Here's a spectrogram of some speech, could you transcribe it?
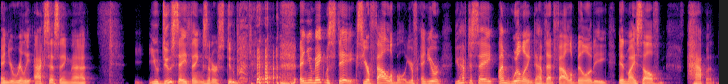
and you're really accessing that you do say things that are stupid and you make mistakes you're fallible you're and you're you have to say i'm willing to have that fallibility in myself happen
